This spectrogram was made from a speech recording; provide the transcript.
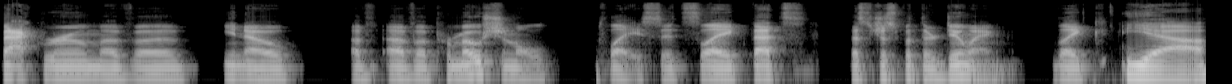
back room of a you know of of a promotional place. It's like that's that's just what they're doing. Like yeah.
